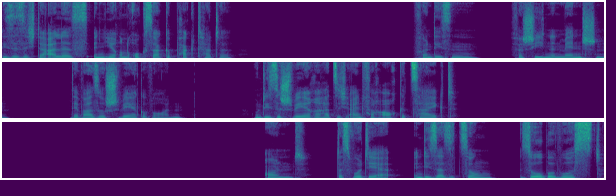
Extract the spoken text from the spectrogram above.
die sie sich da alles in ihren Rucksack gepackt hatte, von diesen verschiedenen Menschen, der war so schwer geworden. Und diese Schwere hat sich einfach auch gezeigt. Und das wurde ihr in dieser Sitzung so bewusst.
